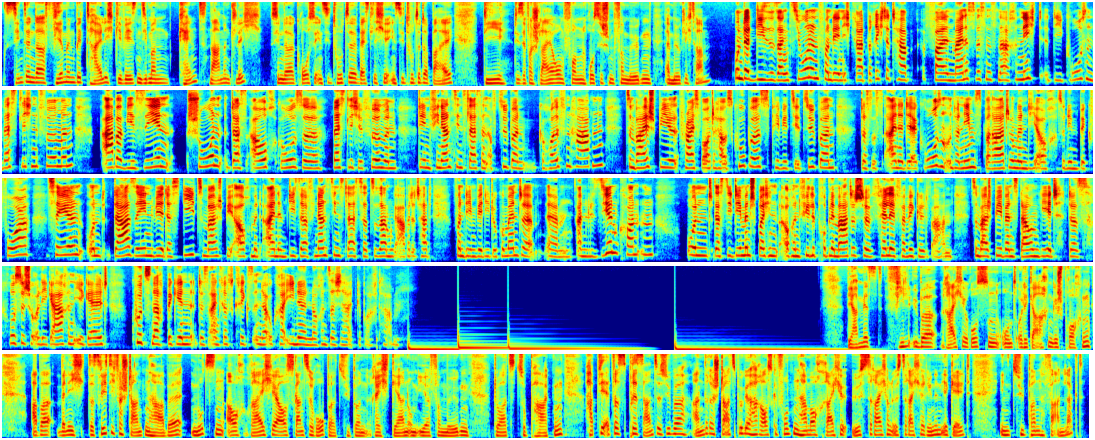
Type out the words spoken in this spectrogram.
Sind denn da Firmen beteiligt gewesen, die man kennt, namentlich? Sind da große Institute, westliche Institute dabei, die diese Verschleierung von russischem Vermögen ermöglicht haben? Unter diese Sanktionen, von denen ich gerade berichtet habe, fallen meines Wissens nach nicht die großen westlichen Firmen, aber wir sehen schon, dass auch große westliche Firmen den Finanzdienstleistern auf Zypern geholfen haben. Zum Beispiel PricewaterhouseCoopers, PwC Zypern, das ist eine der großen Unternehmensberatungen, die auch zu den Big Four zählen. Und da sehen wir, dass die zum Beispiel auch mit einem dieser Finanzdienstleister zusammengearbeitet hat, von dem wir die Dokumente ähm, analysieren konnten und dass sie dementsprechend auch in viele problematische Fälle verwickelt waren. Zum Beispiel, wenn es darum geht, dass russische Oligarchen ihr Geld kurz nach Beginn des Angriffskriegs in der Ukraine noch in Sicherheit gebracht haben. Wir haben jetzt viel über reiche Russen und Oligarchen gesprochen, aber wenn ich das richtig verstanden habe, nutzen auch Reiche aus ganz Europa Zypern recht gern, um ihr Vermögen dort zu parken. Habt ihr etwas Brisantes über andere Staatsbürger herausgefunden? Haben auch reiche Österreicher und Österreicherinnen ihr Geld in Zypern veranlagt?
